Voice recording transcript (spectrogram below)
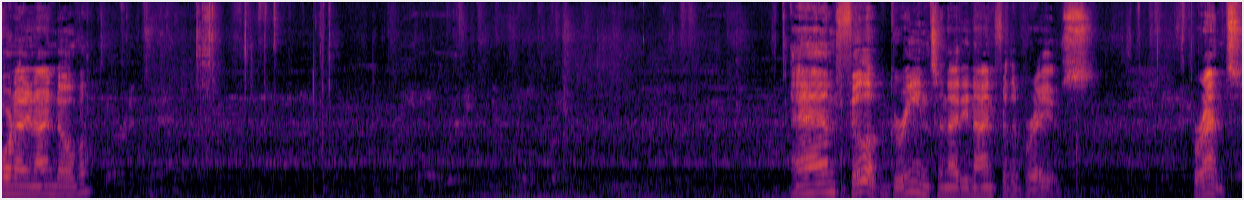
At a 499 Nova. And Philip Green to 99 for the Braves. Brent.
